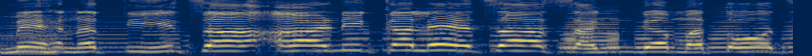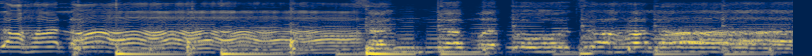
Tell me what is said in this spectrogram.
मेहनतीचा आणि कलेचा संगम तो झाला. संगम तो झाला.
